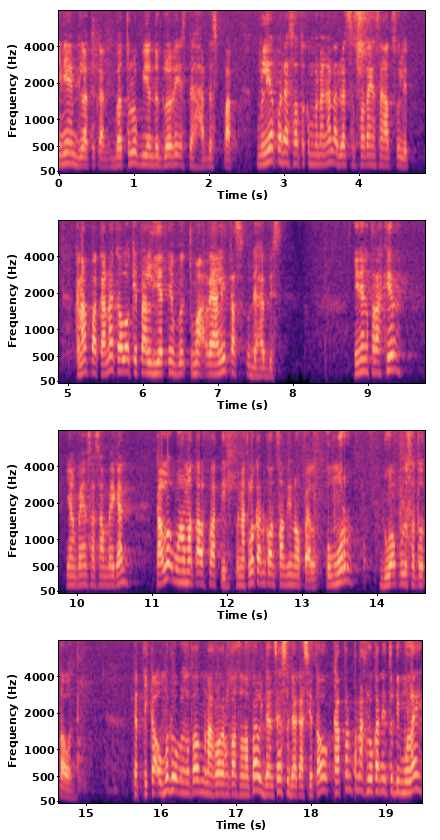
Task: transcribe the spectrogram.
Ini yang dilakukan. But to look beyond the glory is the hardest part. Melihat pada suatu kemenangan adalah sesuatu yang sangat sulit. Kenapa? Karena kalau kita lihatnya cuma realitas, udah habis. Ini yang terakhir yang pengen saya sampaikan. Kalau Muhammad Al-Fatih menaklukkan Konstantinopel umur 21 tahun. Ketika umur 21 tahun menaklukkan Konstantinopel dan saya sudah kasih tahu kapan penaklukan itu dimulai?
